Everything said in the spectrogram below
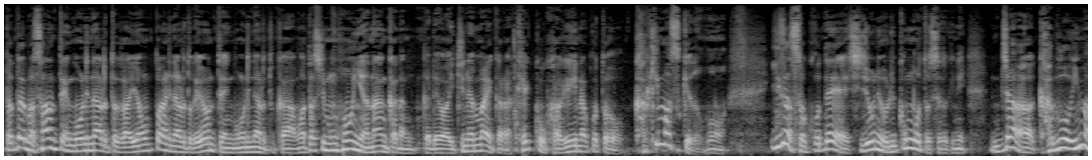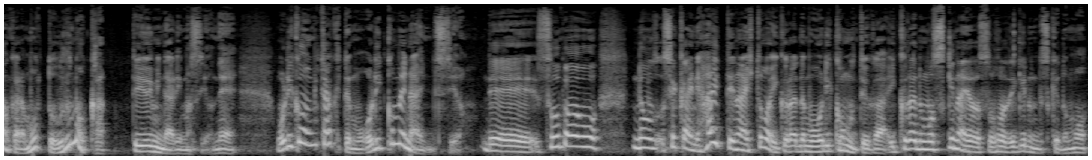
例えば3.5になるとか4%になるとか4.5になるとか、私も本屋なんかなんかでは1年前から結構過激なことを書きますけども、いざそこで市場に織り込もうとしたときに、じゃあ株を今からもっと売るのかっっていう意味になりますよね。織り込みたくても織り込めないんですよ。で、相場を、の世界に入ってない人はいくらでも織り込むというか、いくらでも好きな様子をできるんですけども、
